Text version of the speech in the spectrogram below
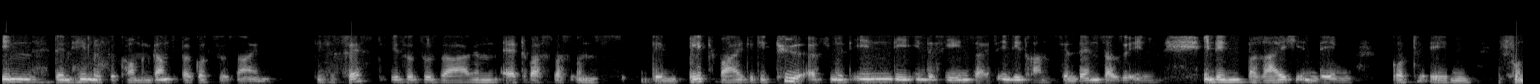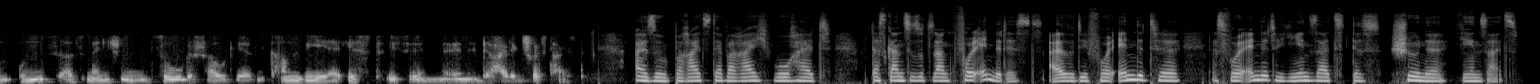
in den Himmel zu kommen, ganz bei Gott zu sein. Dieses Fest ist sozusagen etwas, was uns den Blick weitet, die Tür öffnet in, die, in das Jenseits, in die Transzendenz, also in, in den Bereich, in dem Gott eben von uns als Menschen so geschaut werden kann, wie er ist, wie es in, in, der Heiligen Schrift heißt. Also bereits der Bereich, wo halt das Ganze sozusagen vollendet ist. Also die vollendete, das vollendete Jenseits, das schöne Jenseits.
